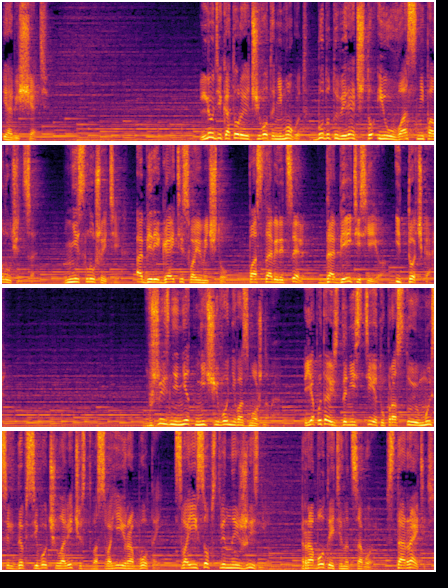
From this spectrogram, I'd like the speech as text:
и обещать. Люди, которые чего-то не могут, будут уверять, что и у вас не получится. Не слушайте их, оберегайте свою мечту. Поставили цель, добейтесь ее и точка. В жизни нет ничего невозможного. Я пытаюсь донести эту простую мысль до всего человечества своей работой, своей собственной жизнью. Работайте над собой, старайтесь,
